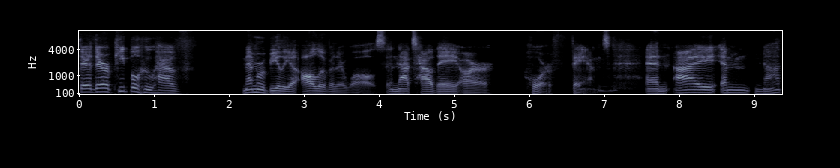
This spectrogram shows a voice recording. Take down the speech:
there, there are people who have memorabilia all over their walls and that's how they are horror fans. Mm-hmm. And I am not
